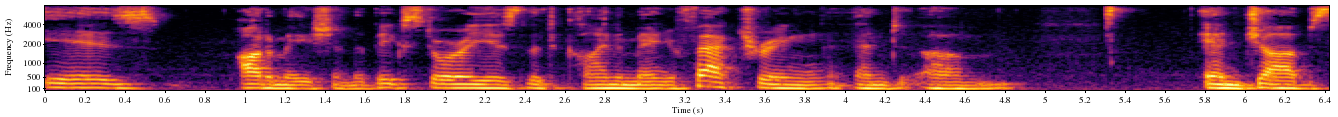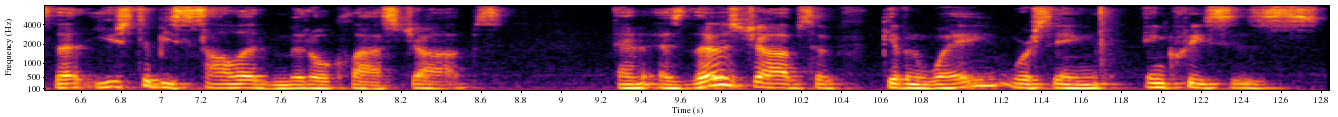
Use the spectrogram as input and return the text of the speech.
is automation. The big story is the decline in manufacturing and um, and jobs that used to be solid middle class jobs. And as those jobs have given way, we're seeing increases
